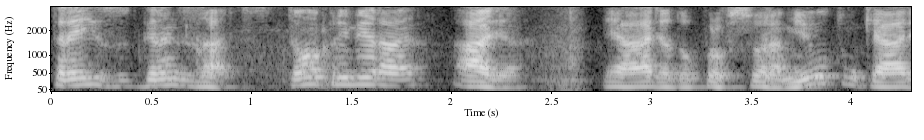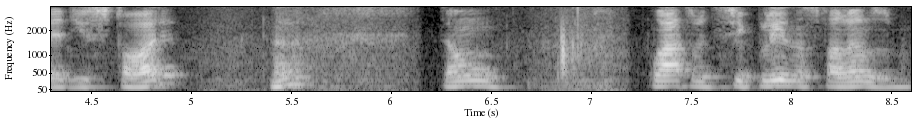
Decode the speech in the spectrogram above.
três grandes áreas. Então, a primeira área é a área do professor Hamilton, que é a área de história. Né? Então, quatro disciplinas falando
